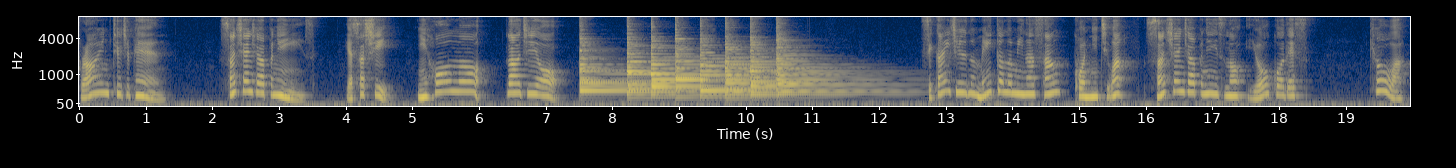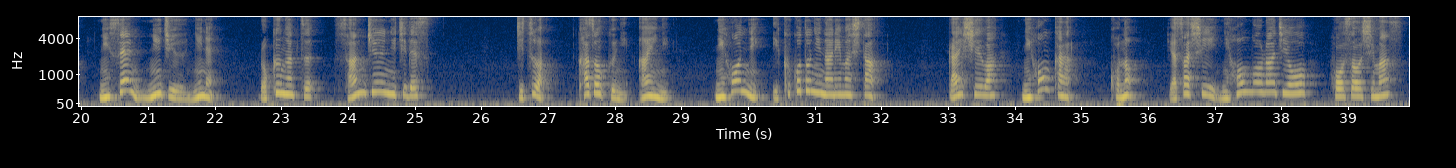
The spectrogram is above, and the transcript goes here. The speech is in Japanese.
Flying to Japan Sunshine Japanese 優しい日本語ラジオ世界中のメイトの皆さん、こんにちは。Sunshine Japanese のようこです。今日は2022年6月30日です。実は家族に会いに日本に行くことになりました。来週は日本からこの優しい日本語ラジオを放送します。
